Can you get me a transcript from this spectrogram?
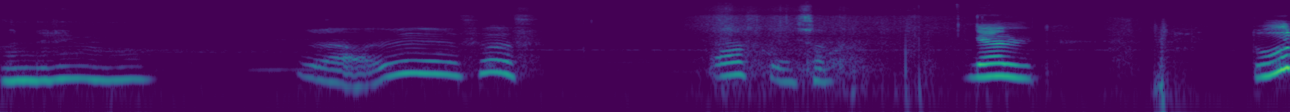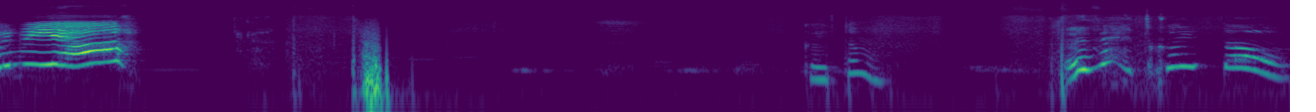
Gönderemiyorum. Ya üf üf. Aferin sana. Gel. Dur bir ya. Kayıtta mı? Evet kayıtta.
